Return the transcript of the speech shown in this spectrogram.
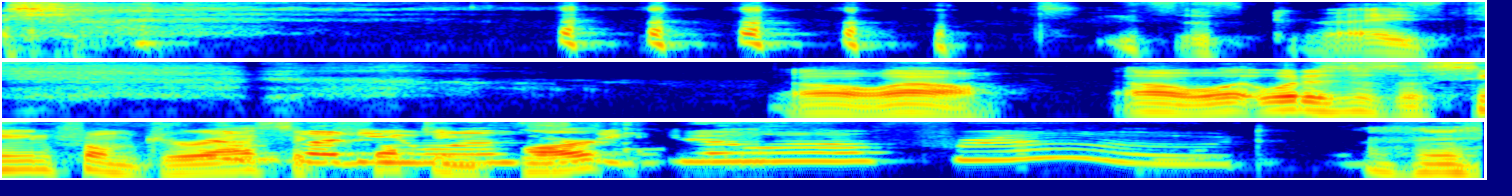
Jesus Christ. Oh, wow. Oh, what, what is this? A scene from Jurassic Somebody fucking wants Park? to go off road.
